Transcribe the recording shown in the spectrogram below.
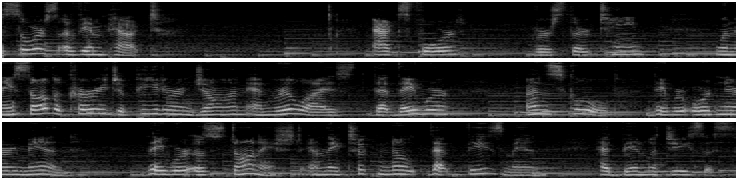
source of impact. Acts 4, verse 13. When they saw the courage of Peter and John and realized that they were unschooled, they were ordinary men, they were astonished and they took note that these men had been with Jesus.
